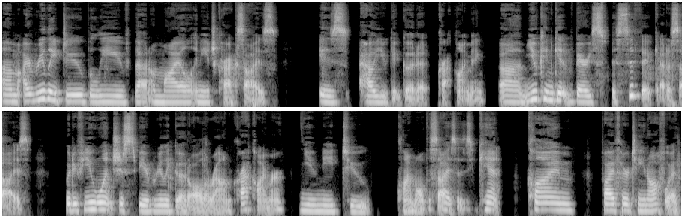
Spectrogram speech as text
Um, I really do believe that a mile in each crack size is how you get good at crack climbing. Um, you can get very specific at a size, but if you want just to be a really good all around crack climber, you need to climb all the sizes. You can't climb 513 offwidth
